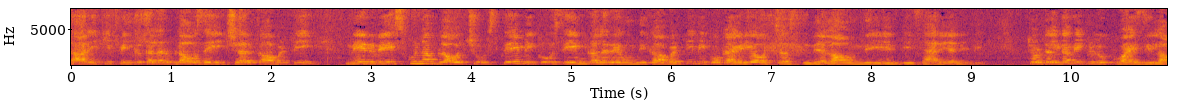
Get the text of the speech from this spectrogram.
సారీకి పింక్ కలర్ బ్లౌజే ఇచ్చారు కాబట్టి నేను వేసుకున్న బ్లౌజ్ చూస్తే మీకు సేమ్ కలరే ఉంది కాబట్టి మీకు ఒక ఐడియా వచ్చేస్తుంది ఎలా ఉంది ఏంటి శారీ అనేది. టోటల్గా మీకు లుక్ వైజ్ ఇలా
